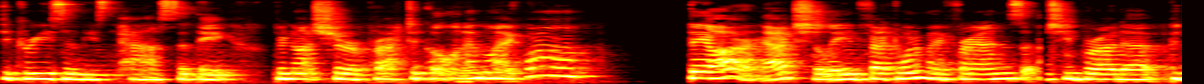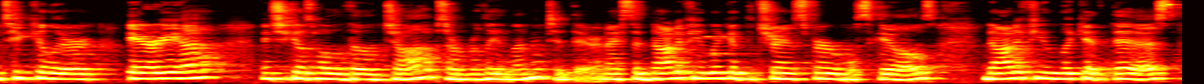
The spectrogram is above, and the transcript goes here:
degrees in these paths that they, they're not sure are practical. And I'm like, well, they are actually. In fact, one of my friends, she brought up particular area and she goes, Well, the jobs are really limited there. And I said, Not if you look at the transferable skills, not if you look at this,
